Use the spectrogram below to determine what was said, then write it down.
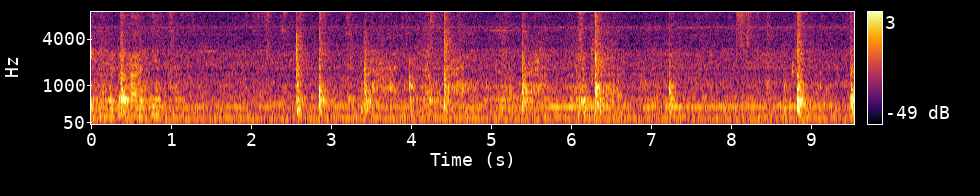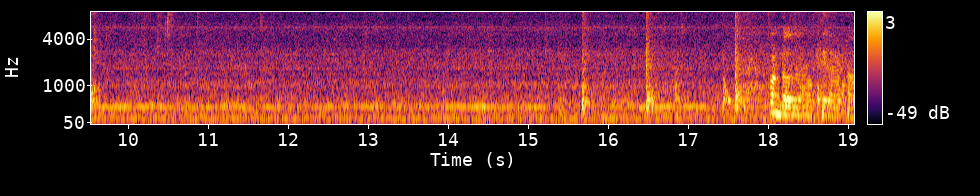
കൊഴുപ്പായിരിക്കും കേട്ടോ കറിക്ക് കൊണ്ടുവന്ന് നോക്കിയതാ കേട്ടോ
